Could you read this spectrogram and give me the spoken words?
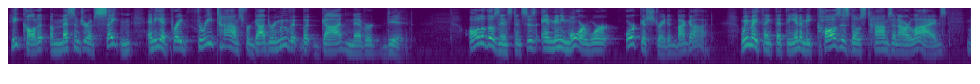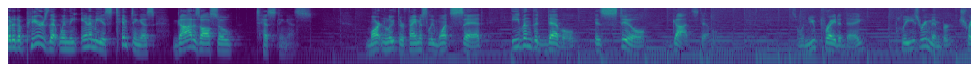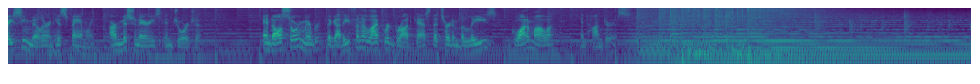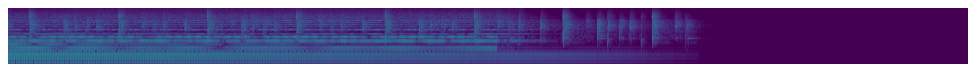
He called it a messenger of Satan, and he had prayed three times for God to remove it, but God never did. All of those instances, and many more, were orchestrated by God. We may think that the enemy causes those times in our lives, but it appears that when the enemy is tempting us, God is also testing us. Martin Luther famously once said, Even the devil is still God's devil. So when you pray today, please remember Tracy Miller and his family, our missionaries in Georgia. And also remember the Garifuna Life Word broadcast that's heard in Belize, Guatemala, and Honduras.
